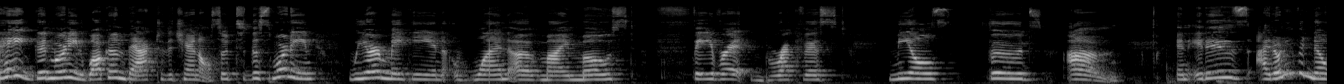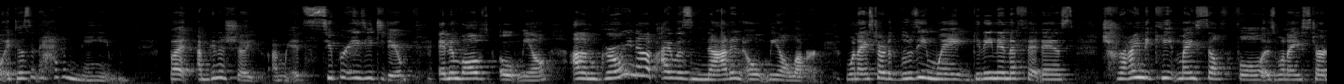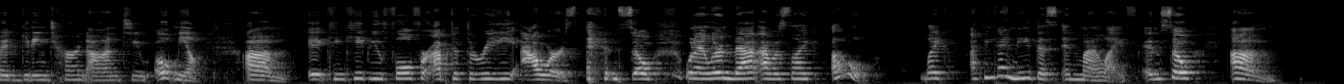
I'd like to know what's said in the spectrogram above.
hey, good morning. Welcome back to the channel. So this morning we are making one of my most favorite breakfast meals, foods. Um, and it is, I don't even know, it doesn't have a name but I'm gonna show you. Um, it's super easy to do. It involves oatmeal. Um, growing up, I was not an oatmeal lover. When I started losing weight, getting into fitness, trying to keep myself full is when I started getting turned on to oatmeal. Um, it can keep you full for up to three hours. And so when I learned that, I was like, oh, like, I think I need this in my life. And so, um,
